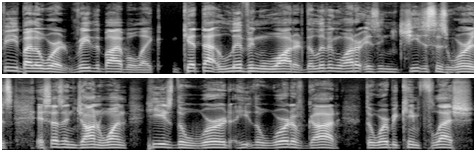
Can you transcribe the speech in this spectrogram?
feed by the word. Read the Bible. Like get that living water. The living water is in Jesus' words. It says in John 1, He is the word, He the word of God. The word became flesh.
